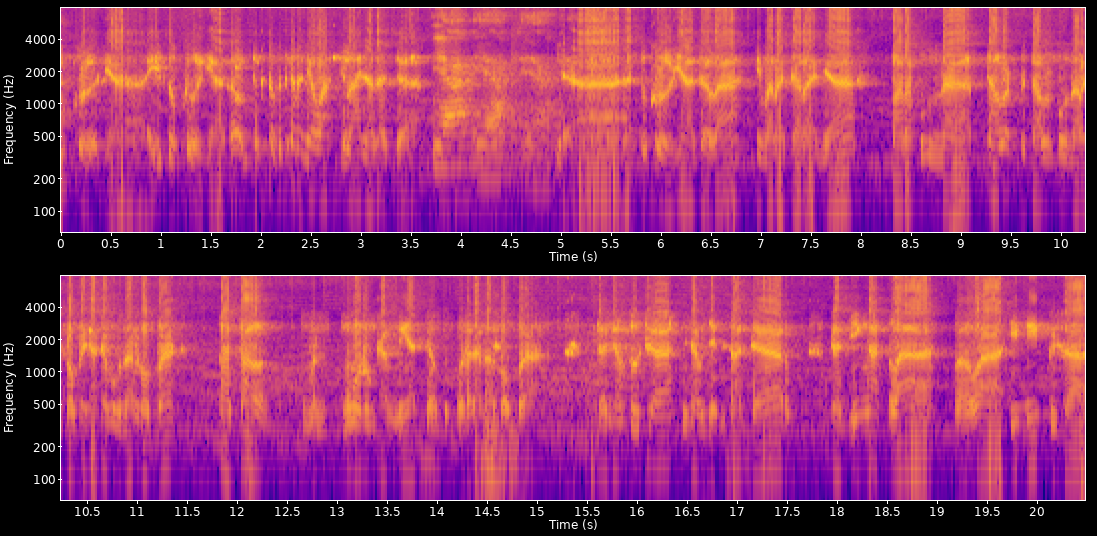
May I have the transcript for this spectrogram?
Itu goalnya, itu goalnya. Kalau TikTok itu kan hanya wasilahnya saja. Ya, ya, ya. Ya, itu goalnya adalah gimana caranya para pengguna calon calon pengguna narkoba yang akan menggunakan narkoba batal men- mengurungkan niatnya untuk menggunakan narkoba. Dan yang sudah bisa menjadi sadar dan ingatlah bahwa ini bisa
